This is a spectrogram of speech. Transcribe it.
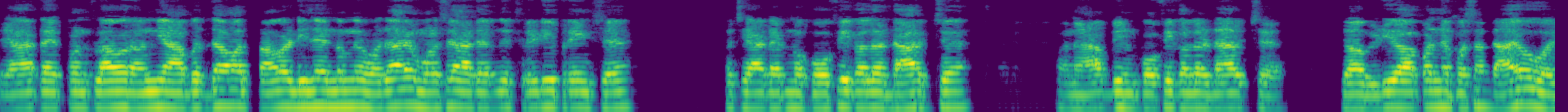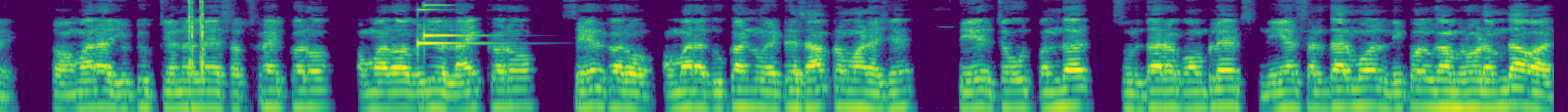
આ ટાઈપ પણ ફ્લાવર અન્ય આ બધામાં ફ્લાવર ડિઝાઇન તમને વધારે મળશે. આ ટાઈપની થ્રીડી પ્રિન્ટ છે. પછી આ ટાઈપનો કોફી કલર ડાર્ક છે. અને આ બી કોફી કલર ડાર્ક છે. જો આ વીડિયો આપણને પસંદ આવ્યો હોય, તો અમારા યુટ્યુબ ચેનલને સબસ્ક્રાઇબ કરો. અમારો આ વીડિયો લાઇક કરો શેર કરો. અમારા દુકાનનું એડ્રેસ આ પ્રમાણે છે. તેર ચૌદ પંદર Surdhara complex near Sardar mall Nikolgam road Ahmedabad.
